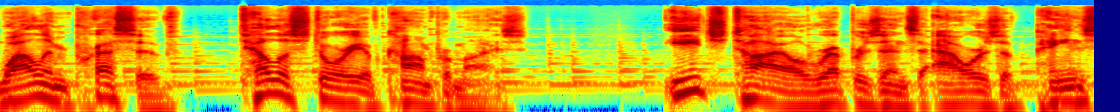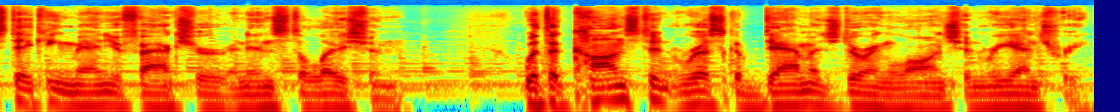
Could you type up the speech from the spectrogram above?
while impressive, tell a story of compromise. Each tile represents hours of painstaking manufacture and installation, with a constant risk of damage during launch and re-entry.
